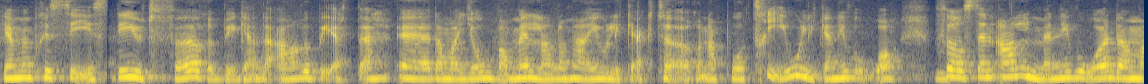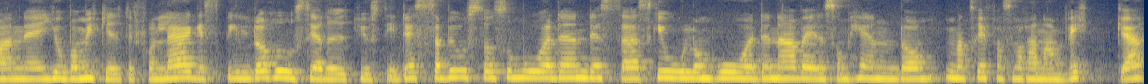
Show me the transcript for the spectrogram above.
Ja men precis. Det är ju ett förebyggande arbete eh, där man jobbar mellan de här olika aktörerna på tre olika nivåer. Mm. Först en allmän nivå där man eh, jobbar mycket utifrån lägesbilder. Hur ser det ut just i dessa bostadsområden, dessa skolområdena, vad är det som händer? Man träffas varannan vecka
